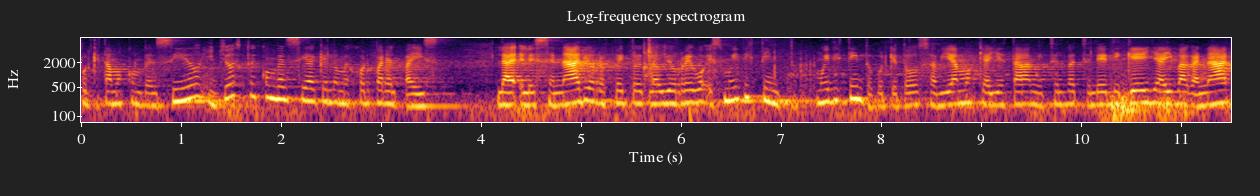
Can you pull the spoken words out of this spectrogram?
porque estamos convencidos y yo estoy convencida que es lo mejor para el país. El escenario respecto de Claudio Rego es muy distinto, muy distinto, porque todos sabíamos que ahí estaba Michelle Bachelet y que ella iba a ganar.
